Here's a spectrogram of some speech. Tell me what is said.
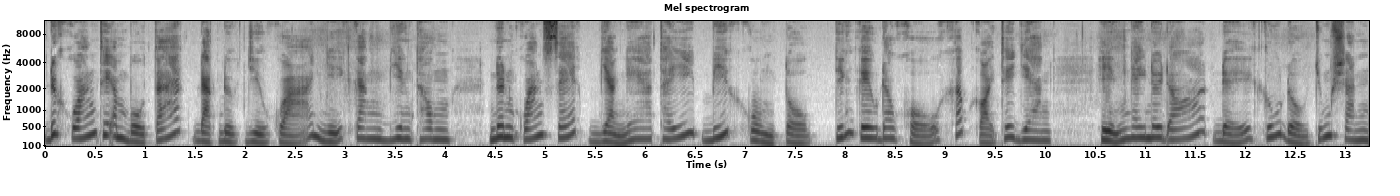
Đức Quán Thế Âm Bồ Tát đạt được diệu quả nhĩ căn viên thông nên quán xét và nghe thấy biết cùng tột tiếng kêu đau khổ khắp gọi thế gian hiện ngay nơi đó để cứu độ chúng sanh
